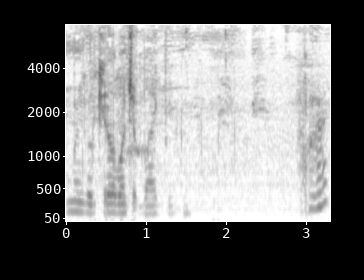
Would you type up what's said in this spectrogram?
I'm gonna go kill a bunch of black people. What?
